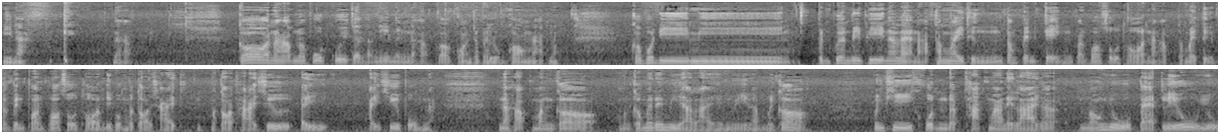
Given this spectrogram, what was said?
นี่นะนะครับ ก็นะครับเนาะพูดคุยกันสักนิดหนึ่งนะครับ ก็ก่อนจะไปลงกล้องนะครับเนาะก็พอดีมีเพื่อนๆพี่ๆนั่นแหละนะครับทำไมถึงต้องเป็นเก่งพันพ่อโสธรนะครับทำไมถึงต้องเป็นพรพ่อโสธรที่ผมมาต่อใช้มาต่อท้ายชื่อไอไอชื่อผมนะนะครับ มันก็ มันก็ไม่ได้มีอะไรไม่มีนะมันก็บางทีคนแบบทักมาในไลน์ก็ น้องอยู่แปดริ้วอยู่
